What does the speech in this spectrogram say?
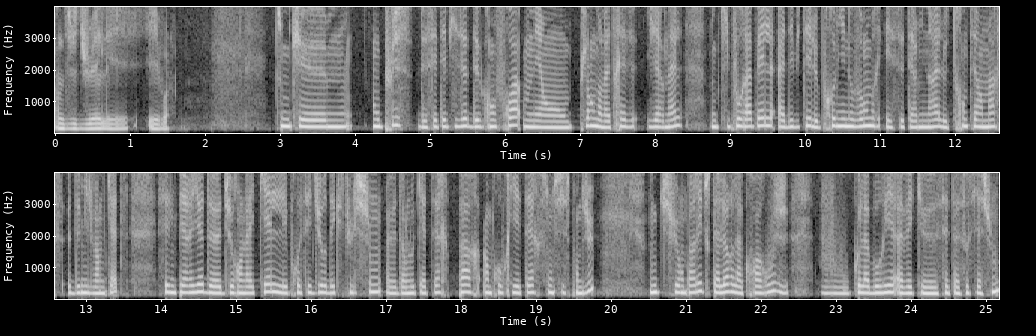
individuel et, et voilà. Donc, euh, en plus de cet épisode de grand froid, on est en plein dans la trêve hivernale, donc qui, pour rappel, a débuté le 1er novembre et se terminera le 31 mars 2024. C'est une période euh, durant laquelle les procédures d'expulsion euh, d'un locataire par un propriétaire sont suspendues. Donc tu en parlais tout à l'heure, la Croix-Rouge, vous collaborez avec cette association,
